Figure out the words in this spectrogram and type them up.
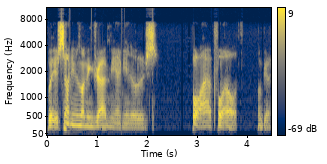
Wait, it's not even letting me grab me any of those. Oh, I have full health. Okay.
